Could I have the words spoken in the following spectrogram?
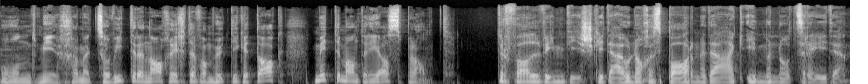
Und wir kommen zu weiteren Nachrichten vom heutigen Tag mit dem Andreas Brandt. Der Fall Windisch gibt auch nach ein paar Tagen immer noch zu reden.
